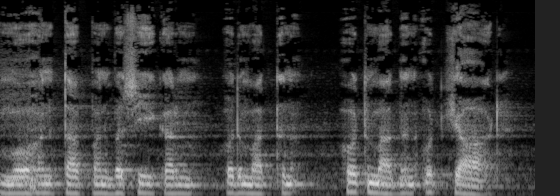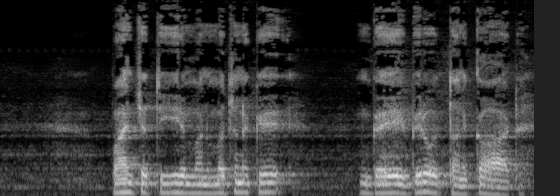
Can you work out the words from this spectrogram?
ਮੋਹਨ, ਤਾਪਨ, ਬਸੀ, ਕਰਨ, ਉਦਮਾਤਨ, ਉਤਮਾਦਨ ਉਚਾਟ ਪੰਜ ਤੀਰ ਮਨ ਮਥਨ ਕੇ ਗਏ ਬਿਰੋ ਤਨ ਕਾਟ।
